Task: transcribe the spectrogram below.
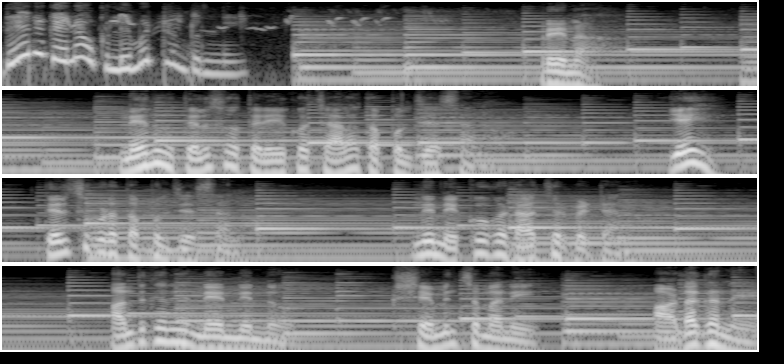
దేనికైనా ఒక లిమిట్ ఉంటుంది. రీనా నేను తెలుసో తెలియకో చాలా తప్పులు చేశాను. ఏ తెలిసి కూడా తప్పులు చేశాను. నేను ఎక్కువగా టార్చర్ పెట్టాను. అందుకని నేను నిన్ను క్షమించమని అడగనే.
